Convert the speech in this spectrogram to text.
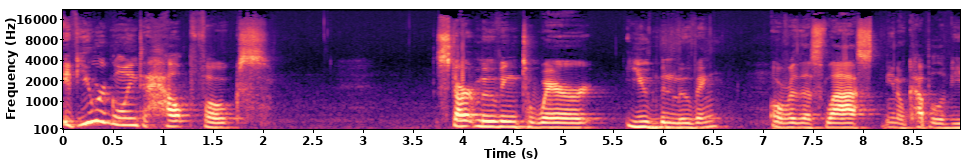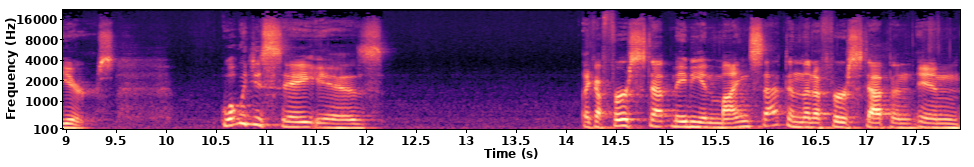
if you were going to help folks start moving to where you've been moving over this last you know couple of years what would you say is like a first step maybe in mindset and then a first step in, in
